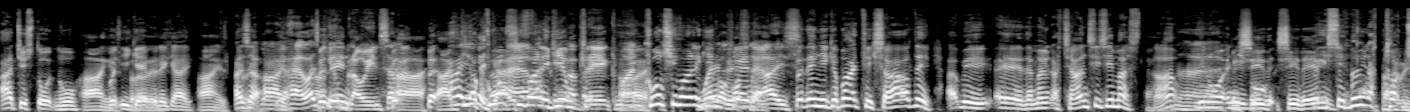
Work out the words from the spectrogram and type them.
I just don't know I what it's you get with the guy. brilliance. I think it's is it? brilliant. Aye. Yeah, let's But give him brilliance, But, but Aye, aye, of course guy- you want to give him give him a break, man. Of course you want to give him credit. But then you go back to Saturday uh, with uh, the amount of chances he missed. that, you know, and But you see go, th- see them- It's the amount of it touches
